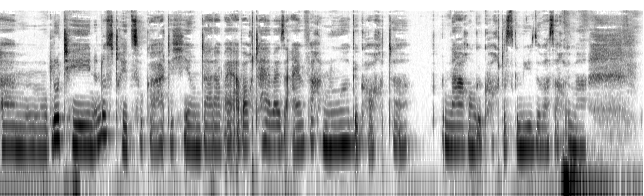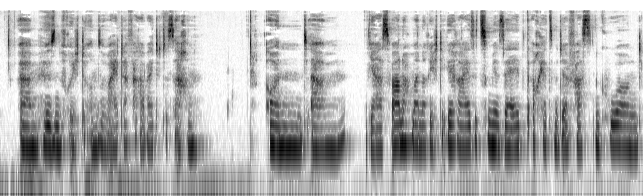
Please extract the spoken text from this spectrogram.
ähm, Gluten, Industriezucker hatte ich hier und da dabei, aber auch teilweise einfach nur gekochte Nahrung, gekochtes Gemüse, was auch immer, ähm, Hülsenfrüchte und so weiter, verarbeitete Sachen. Und ähm, ja, es war nochmal eine richtige Reise zu mir selbst, auch jetzt mit der Fastenkur. Und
